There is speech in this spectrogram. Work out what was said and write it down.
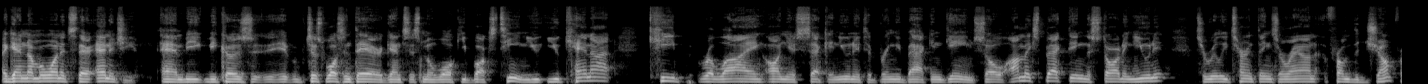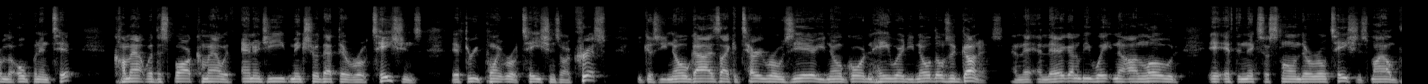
Again, number one, it's their energy and be, because it just wasn't there against this Milwaukee Bucks team. You you cannot keep relying on your second unit to bring you back in game. So I'm expecting the starting unit to really turn things around from the jump, from the opening tip. Come out with a spark, come out with energy, make sure that their rotations, their three point rotations are crisp because you know guys like a Terry Rozier, you know Gordon Hayward, you know those are gunners, and they, and they're going to be waiting to unload if the Knicks are slowing their rotations. Miles,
